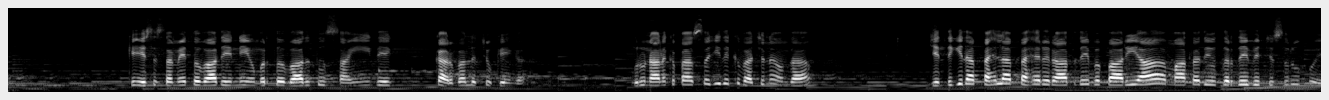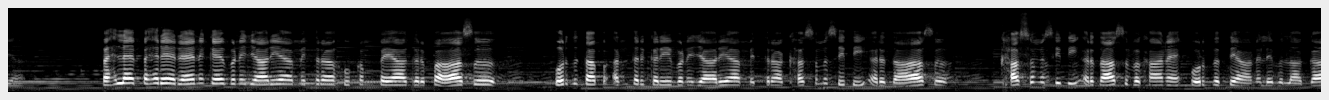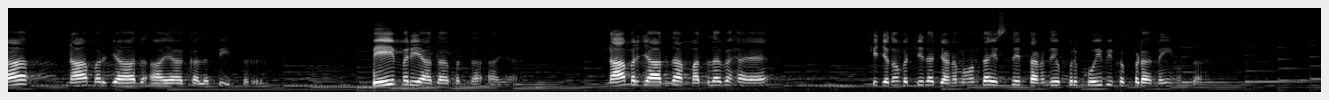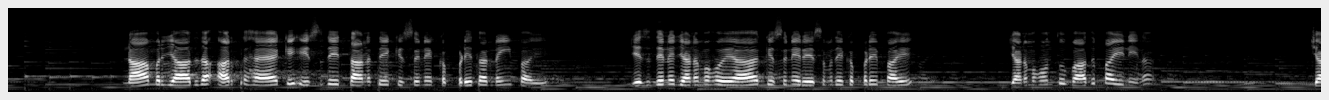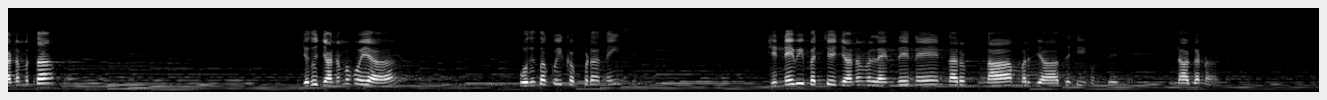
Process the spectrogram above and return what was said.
ਕਿ ਇਸ ਸਮੇਂ ਤੋਂ ਬਾਅਦ, ਇੰਨੀ ਉਮਰ ਤੋਂ ਬਾਅਦ ਤੂੰ ਸਾਈਂ ਦੇ ਘਰ ਵੱਲ ਝੁਕੇਗਾ। ਗੁਰੂ ਨਾਨਕ ਪਾਤਸ਼ਾਹ ਜੀ ਦੇ ਇੱਕ ਵਚਨ ਆਉਂਦਾ, ਜ਼ਿੰਦਗੀ ਦਾ ਪਹਿਲਾ ਪਹਿਰ ਰਾਤ ਦੇ ਵਪਾਰੀ ਆ, ਮਾਤਾ ਦੇ ਉਦਰ ਦੇ ਵਿੱਚ ਸ਼ੁਰੂ ਹੋਇਆ। ਪਹਿਲੇ ਪਹਿਰੇ ਰਹਿਣ ਕੈ ਬਨ ਜਾ ਰਿਆ ਮਿੱਤਰਾ ਹੁਕਮ ਪਿਆ ਗਰਭਾਸ ਉਰਦ ਤਪ ਅੰਤਰ ਕਰੇ ਬਨ ਜਾ ਰਿਆ ਮਿੱਤਰਾ, ਖਸਮ ਸਿਤੀ ਅਰਦਾਸ, ਖਸਮ ਸਿਤੀ ਅਰਦਾਸ ਵਖਾਨੈ ਉਰਦ ਧਿਆਨ ਲਿਵ ਲਾਗਾ ਨਾ ਮਰਜਾਦ ਆਇਆ ਕਲ ਭੀਤਰ। ਬੇਮਰਿਆਦਾ ਬੰਦਾ ਆਇਆ। ਨਾ ਮਰਜਾਦ ਦਾ ਮਤਲਬ ਹੈ ਕਿ ਜਦੋਂ ਬੱਚੇ ਦਾ ਜਨਮ ਹੁੰਦਾ, ਇਸ ਦੇ ਤਣ ਦੇ ਉੱਪਰ ਕੋਈ ਵੀ ਕੱਪੜਾ ਨਹੀਂ ਹੁੰਦਾ। ਨਾ ਮਰਜਾਦ ਦਾ ਅਰਥ ਹੈ ਕਿ ਇਸ ਦੇ ਤਨ ਤੇ ਕਿਸੇ ਨੇ ਕੱਪੜੇ ਤਾਂ ਨਹੀਂ ਪਾਏ। ਜਿਸ ਦਿਨ ਜਨਮ ਹੋਇਆ, ਕਿਸ ਨੇ ਰੇਸ਼ਮ ਦੇ ਕੱਪੜੇ ਪਾਏ। ਜਨਮ ਹੋਣ ਤੋਂ ਬਾਅਦ ਪਾਏ ਨੇ ਨਾ। ਜਨਮ ਤਾਂ ਜਦੋਂ ਜਨਮ ਹੋਇਆ ਉਹਦੇ ਤਾਂ ਕੋਈ ਕੱਪੜਾ ਨਹੀਂ ਸੀ। ਜਿੰਨੇ ਵੀ ਬੱਚੇ ਜਨਮ ਲੈਂਦੇ ਨੇ ਨਰ ਨਾ ਮਰਜਾਦ ਹੀ ਹੁੰਦੇ ਨੇ। ਨਗਨ,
